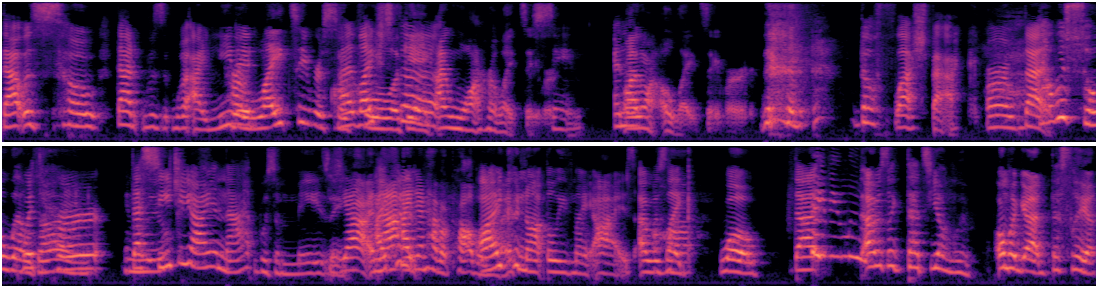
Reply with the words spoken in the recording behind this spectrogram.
That was so that was what I needed. Her lightsaber is so I cool looking. the- I want her lightsaber. Same. And Well, I want a lightsaber. the flashback or that, That was so well with done. her that Luke? CGI in that was amazing. Yeah, and I that I didn't have a problem. I with. could not believe my eyes. I was Uh-huh. like, "Whoa, that!" Baby Luke. I was like, "That's young Luke." Oh my god, that's Leia.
